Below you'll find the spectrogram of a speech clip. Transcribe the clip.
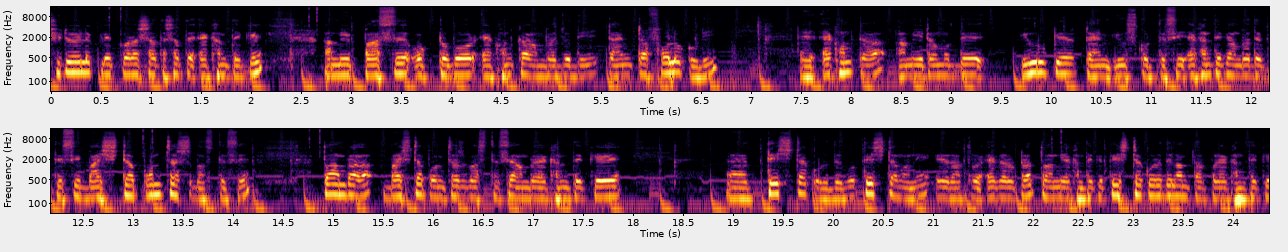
শিডিউলে ক্লিক করার সাথে সাথে এখান থেকে আমি পাঁচে অক্টোবর এখনকার আমরা যদি টাইমটা ফলো করি এখনকার আমি এটার মধ্যে ইউরোপের টাইম ইউজ করতেছি। এখান থেকে আমরা দেখতেছি বাইশটা পঞ্চাশ বাজতেছে। তো আমরা বাইশটা পঞ্চাশ বাজতেছে, আমরা এখান থেকে তেইশটা করে দেবো। তেইশটা মানে রাত্র এগারোটা। তো আমি এখান থেকে তেইশটা করে দিলাম, তারপরে এখান থেকে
